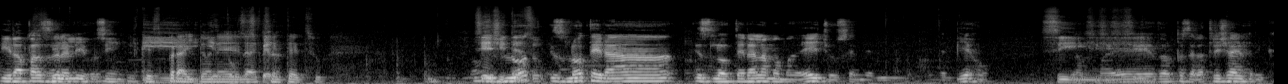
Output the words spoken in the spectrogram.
Irá para ser Sí. el hijo, sí. El que es la espera. Shintetsu. Sí, el Slot, Shintetsu. Slot era, Slot era la mamá de ellos en el, en el viejo. Sí, la sí, sí, mamá sí, sí. de Edward, pues era Trisha Eldrick.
